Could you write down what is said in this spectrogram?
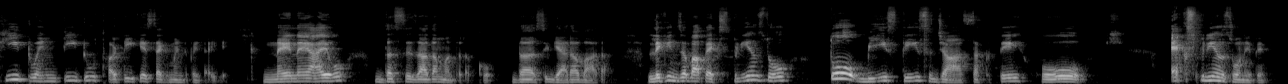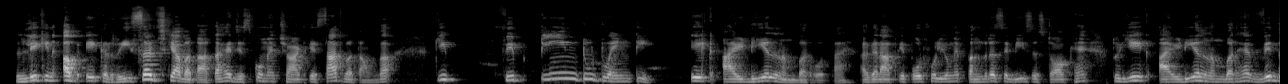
ही ट्वेंटी टू थर्टी के सेगमेंट पे जाइए। नए नए आए हो, दस से ज़्यादा मत रखो, दस, ग्यारह, बारह। लेकिन जब आप एक्सपीरियंस्ड हो तो बीस, तीस जा सकते हो एक्सपीरियंस होने पे। लेकिन अब एक रिसर्च क्या बताता है, जिसको मैं चार्ट के साथ बताऊँगा कि 15 टू 20 एक आइडियल नंबर होता है। अगर आपके पोर्टफोलियो में 15 से 20 स्टॉक हैं तो ये एक आइडियल नंबर है विद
